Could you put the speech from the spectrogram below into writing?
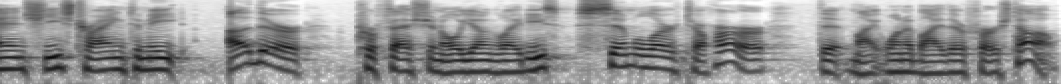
and she's trying to meet other professional young ladies similar to her that might want to buy their first home.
